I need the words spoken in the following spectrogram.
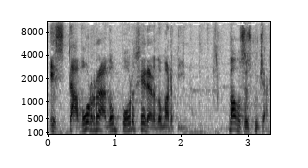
está borrado por Gerardo Martino. Vamos a escuchar.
